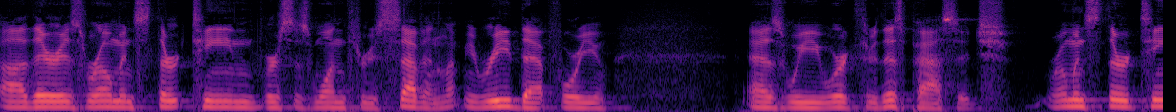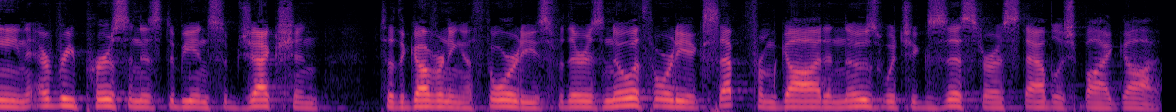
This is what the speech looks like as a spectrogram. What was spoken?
uh, there is Romans 13, verses 1 through 7. Let me read that for you as we work through this passage. Romans 13 Every person is to be in subjection to the governing authorities, for there is no authority except from God, and those which exist are established by God.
